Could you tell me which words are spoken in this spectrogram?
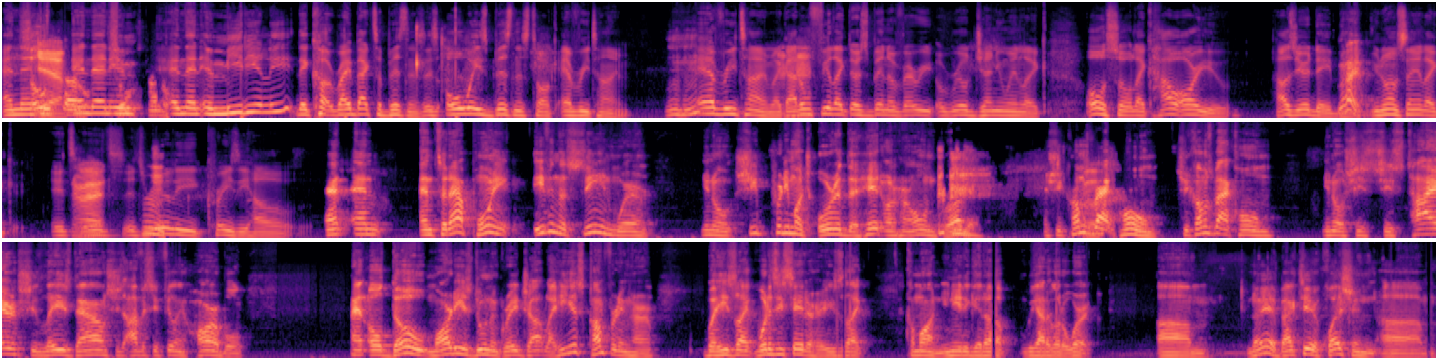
and then So Yeah. and then so im- and then immediately they cut right back to business it's always business talk every time Mhm. every time like i Mhm. don't feel like there's been a very a real genuine like oh so like how are you how's your day been? Right. you know what i'm saying like it's Right. it's it's Hmm. really crazy how And and and to that point, even the scene where, you know, she pretty much ordered the hit on her own brother, and she comes back home. She comes back home. You know, she's she's tired. She lays down. She's obviously feeling horrible. And although Marty is doing a great job, like he is comforting her, but he's like, what does he say to her? He's like, "Come on, you need to get up. We got to go to work." Um, no, yeah. Back to your question, um,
